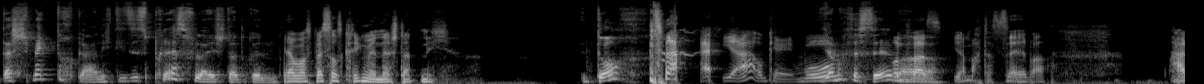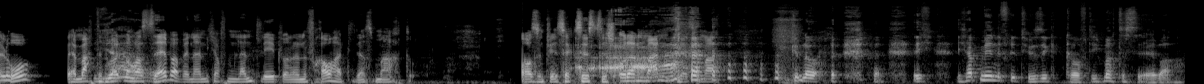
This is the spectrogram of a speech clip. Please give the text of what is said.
das schmeckt doch gar nicht, dieses Pressfleisch da drin. ja, was Besseres kriegen wir in der Stadt nicht. Doch. ja, okay. Wo? Ja, mach das selber. Und was? Ja, macht das selber. Hallo? Wer macht denn Ja. heute noch was selber, wenn er nicht auf dem Land lebt oder eine Frau hat, die das macht? Oh, sind wir sexistisch. Oder ein Mann, der das macht. genau. Ich, ich habe mir eine Fritteuse gekauft, ich mache das selber.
